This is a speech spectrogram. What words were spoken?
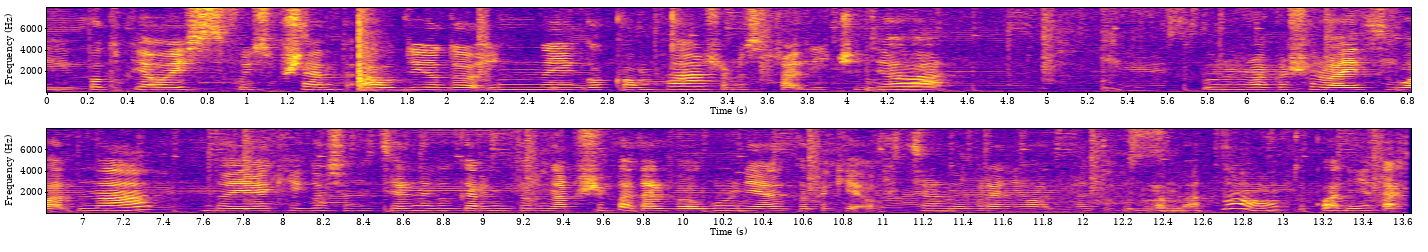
I podpiąłeś swój sprzęt audio do innego kompa, żeby sprawdzić, czy działa? Różowa koszula jest ładna do jakiegoś oficjalnego garnituru na przykład, albo ogólnie jako takie oficjalne ubranie ładne to wygląda. No, dokładnie tak.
